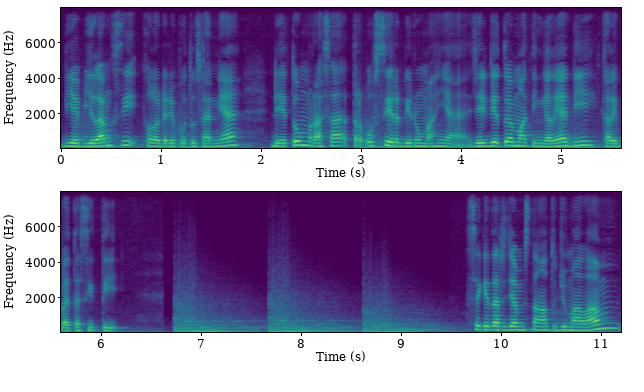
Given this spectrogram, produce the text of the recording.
dia bilang sih kalau dari putusannya dia itu merasa terusir di rumahnya. Jadi dia tuh emang tinggalnya di Kalibata City. Sekitar jam setengah tujuh malam,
